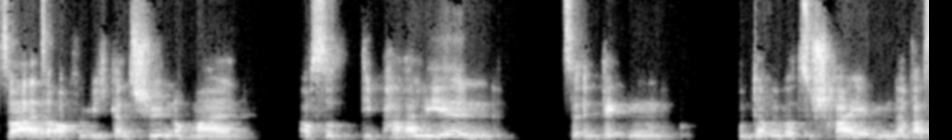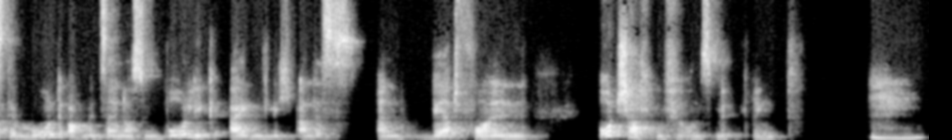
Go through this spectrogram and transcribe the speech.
Es war also auch für mich ganz schön, nochmal auch so die Parallelen zu entdecken und darüber zu schreiben, ne, was der Mond auch mit seiner Symbolik eigentlich alles an wertvollen Botschaften für uns mitbringt. Mhm.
